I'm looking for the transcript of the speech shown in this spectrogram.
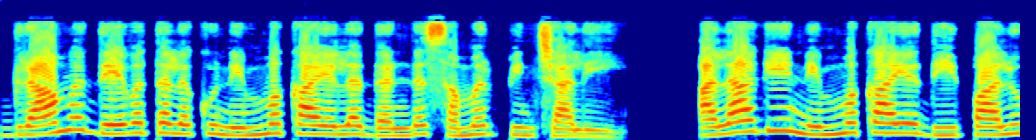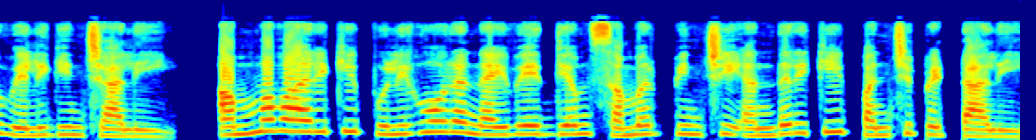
గ్రామ దేవతలకు నిమ్మకాయల దండ సమర్పించాలి. అలాగే నిమ్మకాయ దీపాలు వెలిగించాలి. అమ్మవారికి పులిహోర నైవేద్యం సమర్పించి అందరికీ పంచిపెట్టాలి.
